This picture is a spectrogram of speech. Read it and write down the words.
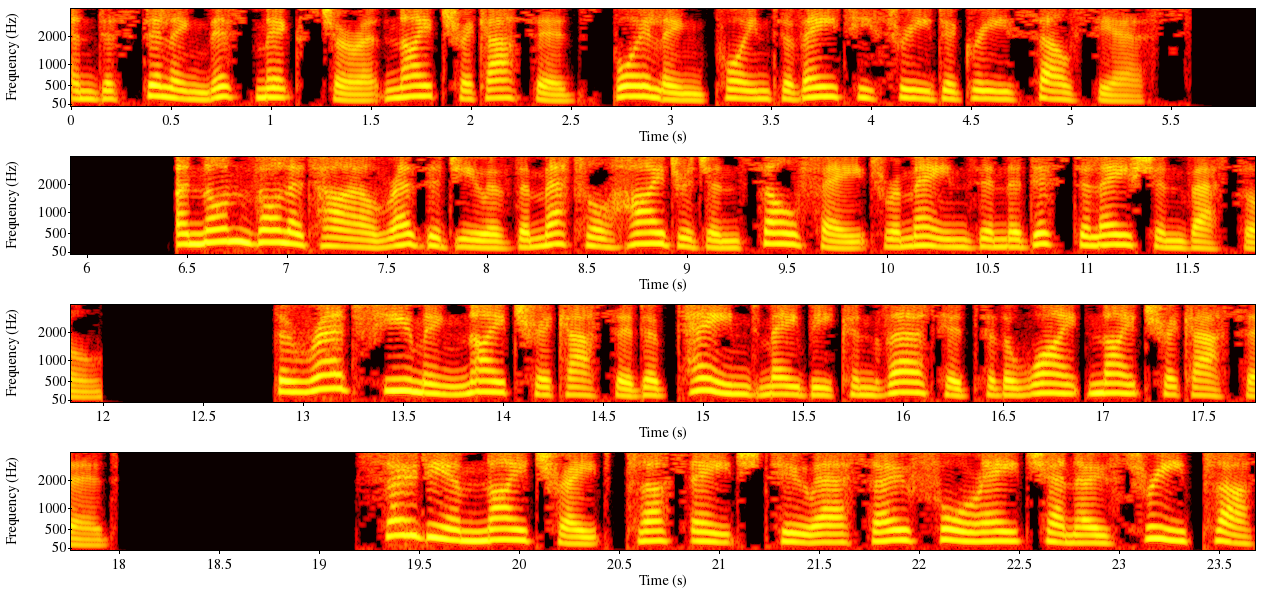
and distilling this mixture at nitric acid's boiling point of 83 degrees Celsius. A non-volatile residue of the metal hydrogen sulfate remains in the distillation vessel. The red fuming nitric acid obtained may be converted to the white nitric acid. Sodium nitrate plus H2SO4HNO3 plus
